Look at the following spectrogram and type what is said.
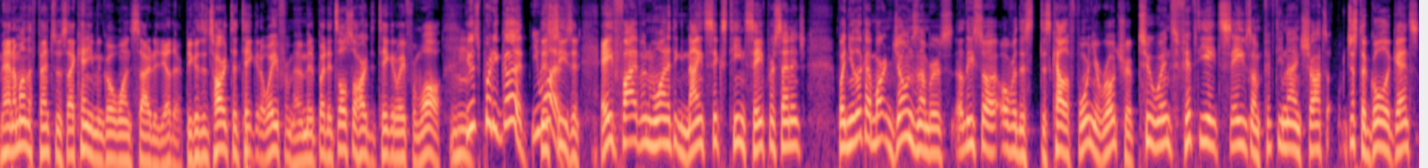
Man, I'm on the fence with this. I can't even go one side or the other because it's hard to take it away from him, but it's also hard to take it away from Woll. He was pretty good Mm-hmm. He this was. season. 8 5 and 1, I think 916 save percentage. But when you look at Martin Jones' numbers, at least uh, over this, this California road trip, two wins, 58 saves on 59 shots, just a goal against,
